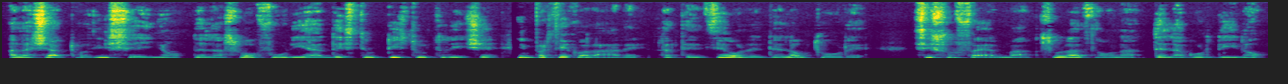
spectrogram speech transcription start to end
ha lasciato il segno della sua furia distruttrice. In particolare l'attenzione dell'autore si sofferma sulla zona dell'Agordino.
